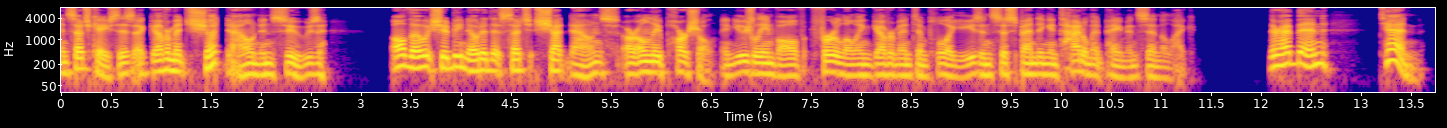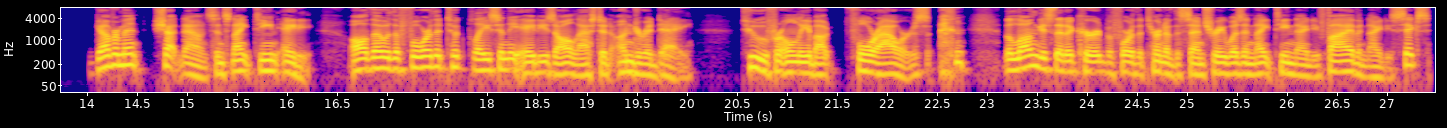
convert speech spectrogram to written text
In such cases, a government shutdown ensues although it should be noted that such shutdowns are only partial and usually involve furloughing government employees and suspending entitlement payments and the like. There have been 10 government shutdowns since 1980, although the four that took place in the 80s all lasted under a day, two for only about four hours. the longest that occurred before the turn of the century was in 1995 and 96,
